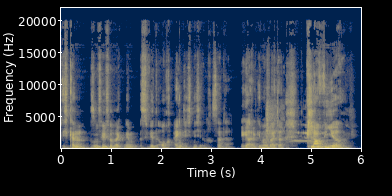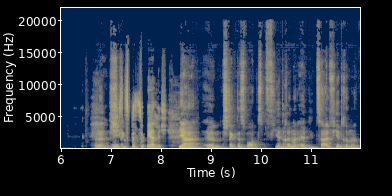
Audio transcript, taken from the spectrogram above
ich kann so viel vorwegnehmen, es wird auch eigentlich nicht interessanter. Egal, gehen wir weiter. Klavier. Ne, Wenigstens bist du ehrlich. ja, ähm, steckt das Wort 4 drin, äh, die Zahl 4 drin,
